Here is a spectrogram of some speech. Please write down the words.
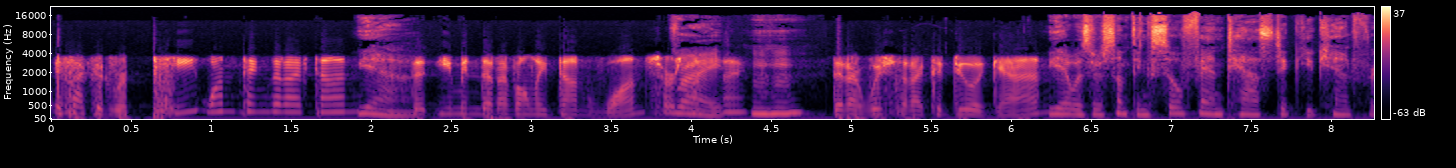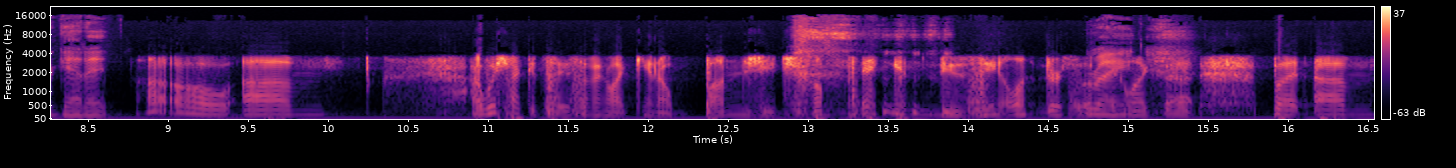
If I could repeat one thing that I've done, Yeah. that you mean that I've only done once or Right. something hmm that I wish that I could do again. Yeah, was there something so fantastic you can't forget it? Oh, um, I wish I could say something like you know bungee jumping in New Zealand or something Right. like that. But um,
